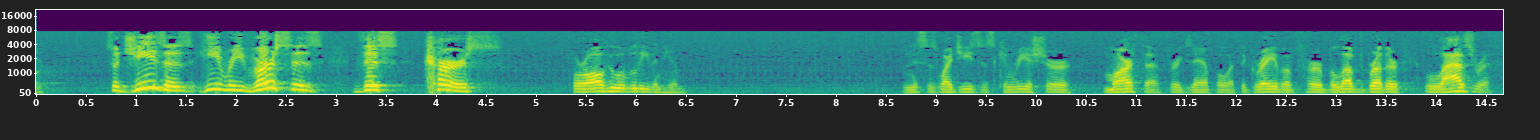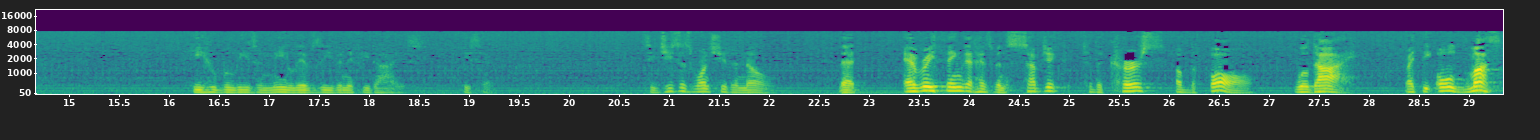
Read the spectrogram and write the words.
So Jesus, he reverses this curse for all who will believe in him. And this is why Jesus can reassure Martha, for example, at the grave of her beloved brother Lazarus. He who believes in me lives even if he dies, he said. See, Jesus wants you to know that everything that has been subject to the curse of the fall will die. Right? The old must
